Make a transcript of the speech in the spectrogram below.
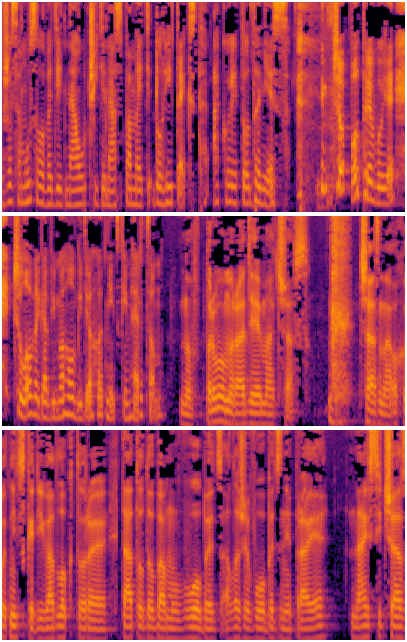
že sa musel vedieť naučiť na spameť dlhý text. Ako je to dnes? Čo potrebuje človek, aby mohol byť ochotníckým hercom? No v prvom rade má čas. čas na ochotnícke divadlo, ktoré táto doba mu vôbec, ale že vôbec nepraje nájsť si čas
